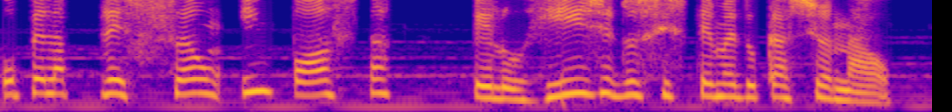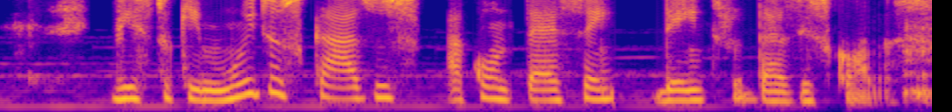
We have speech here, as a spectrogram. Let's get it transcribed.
ou pela pressão imposta pelo rígido sistema educacional, visto que muitos casos acontecem dentro das escolas.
